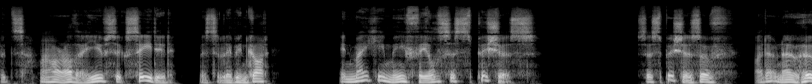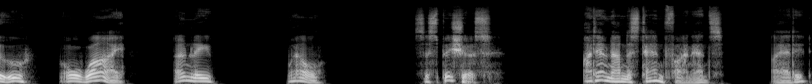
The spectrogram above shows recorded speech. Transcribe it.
But somehow or other you've succeeded, Mr. Lippincott, in making me feel suspicious. Suspicious of I don't know who, or why. Only, well, suspicious. I don't understand finance, I added.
